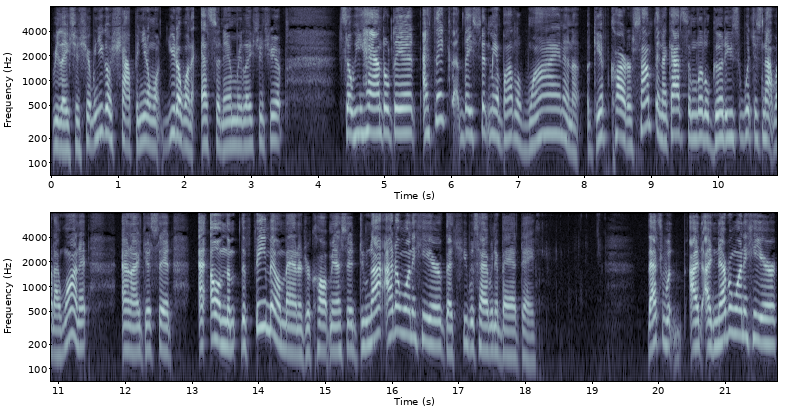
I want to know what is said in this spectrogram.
relationship. When you go shopping, you don't want you don't want an S and M relationship. So he handled it. I think they sent me a bottle of wine and a, a gift card or something. I got some little goodies, which is not what I wanted, and I just said. Oh, and the, the female manager called me. I said, "Do not. I don't want to hear that she was having a bad day." That's what I, I never want to hear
